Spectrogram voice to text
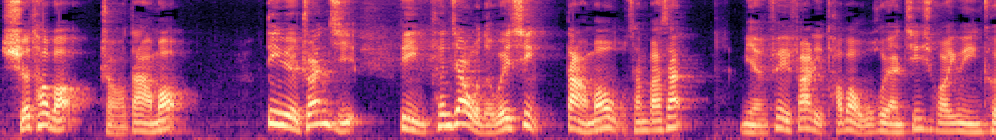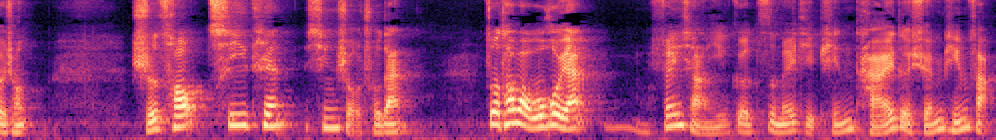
学淘宝找大猫，订阅专辑并添加我的微信大猫五三八三，免费发你淘宝无货源精细化运营课程，实操七天新手出单。做淘宝无货源，分享一个自媒体平台的选品法。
